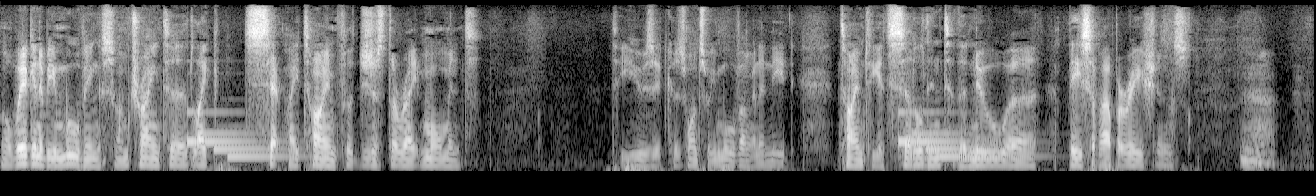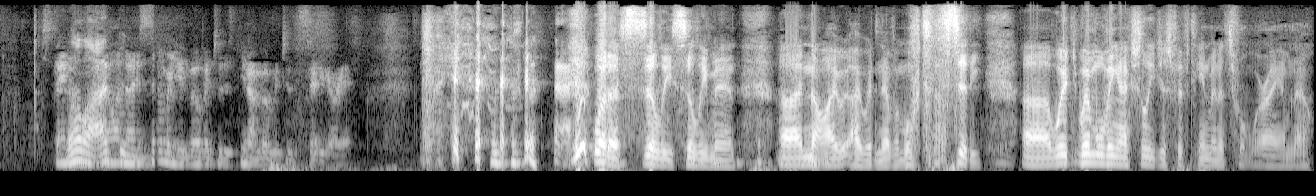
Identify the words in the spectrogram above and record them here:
Well, we're going to be moving, so I'm trying to like set my time for just the right moment to use it. Because once we move, I'm going to need time to get settled into the new uh, base of operations. oh. Well, I've Island, I been- assume are you moving to the, you're not moving to the city, are you? what a silly, silly man. Uh, no, I, I would never move to the city. Uh, we're, we're moving actually just 15 minutes from where I am now.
